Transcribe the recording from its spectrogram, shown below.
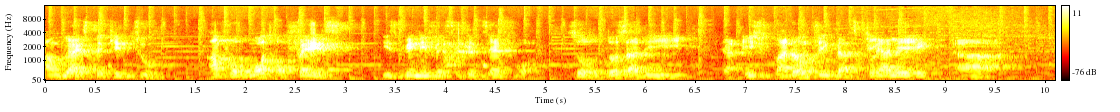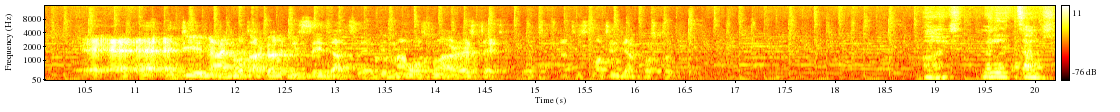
and where it's taken to, and for what offense is being investigated for. So those are the uh, issues. But I don't think that clearly uh, NDA may not actually be saying that uh, the man was not arrested, but that is not in their custody. All right. Many thanks.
